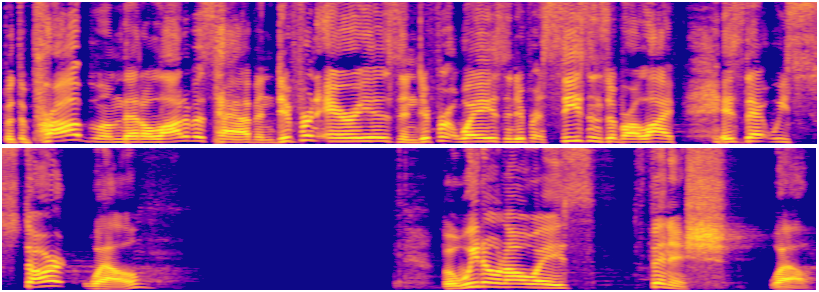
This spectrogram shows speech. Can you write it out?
But the problem that a lot of us have in different areas, in different ways, in different seasons of our life is that we start well, but we don't always finish well.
